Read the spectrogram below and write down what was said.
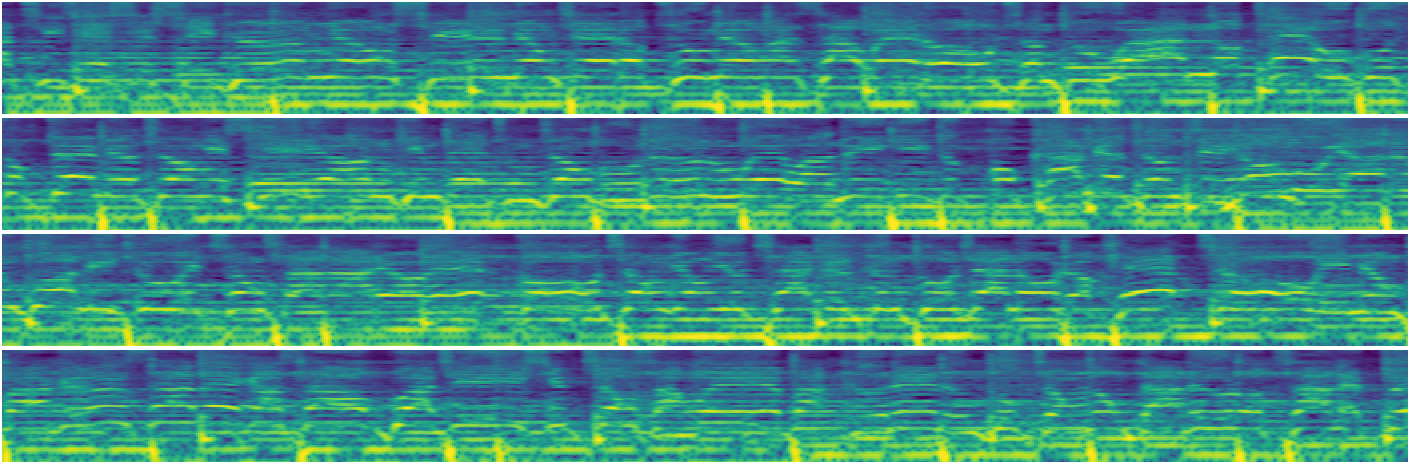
자치제 실시 금융 실명제로 투명한 사회로 전두환 노태우 구속되며 정의 실현 김대중 정부는 외환 위기 극복하며 전진 노무현은 권위주의 청산하려 했고 정경 유착을 끊고자 노력했죠. 이명박은 4대강 사업과지 20정상회에 박근혜는 국정농단으로 퇴진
